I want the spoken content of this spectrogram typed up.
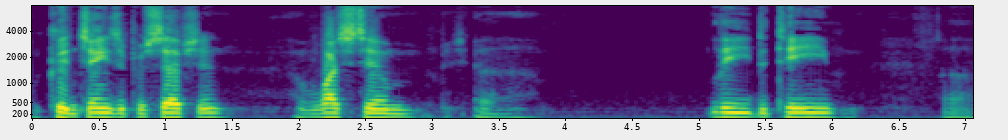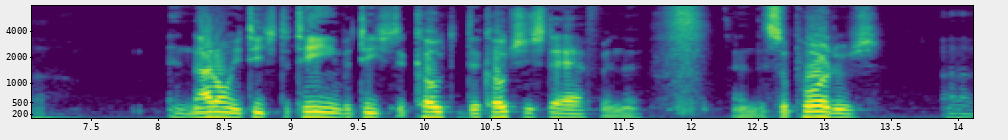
we couldn't change the perception. I've watched him uh, lead the team, uh, and not only teach the team, but teach the coach, the coaching staff, and the and the supporters uh,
